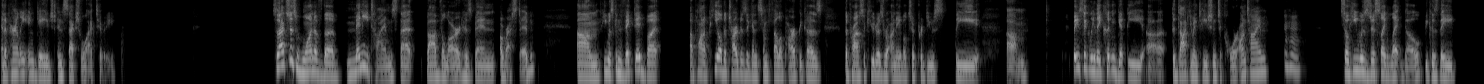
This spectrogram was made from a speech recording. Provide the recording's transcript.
and apparently engaged in sexual activity. So that's just one of the many times that Bob Villard has been arrested. Um, he was convicted, but upon appeal, the charges against him fell apart because the prosecutors were unable to produce the um, basically they couldn't get the uh, the documentation to court on time. hmm So he was just like let go because they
